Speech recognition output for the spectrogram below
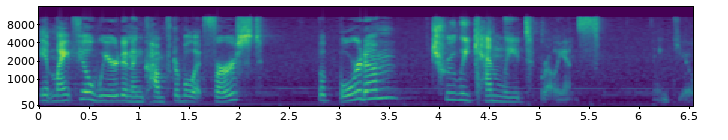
It might feel weird and uncomfortable at first, but boredom truly can lead to brilliance. Thank you.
